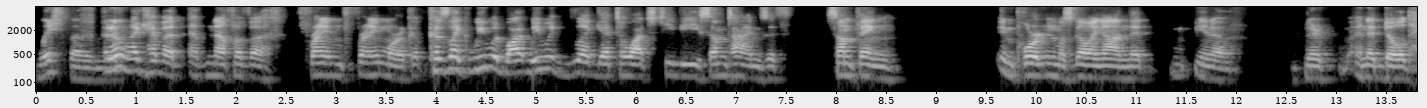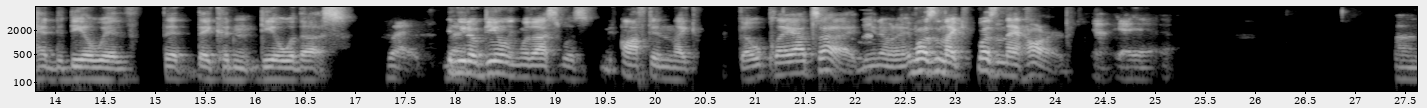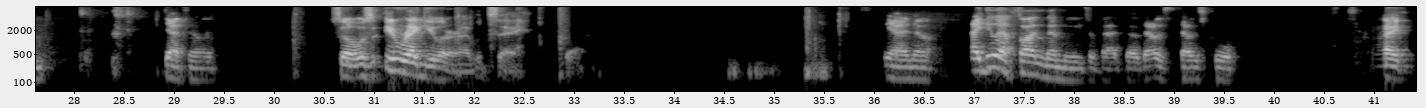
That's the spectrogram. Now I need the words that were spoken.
Wishbone. I don't like have a, enough of a frame framework because like we would watch we would like get to watch TV sometimes if something important was going on that you know there an adult had to deal with that they couldn't deal with us. right. And you know, dealing with us was often like go play outside. You know, it wasn't like wasn't that hard. Yeah, yeah, yeah. yeah. Um, definitely. So it was irregular, I would say. Yeah, I know. I do have fond memories of that though. That was that was cool. Right.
